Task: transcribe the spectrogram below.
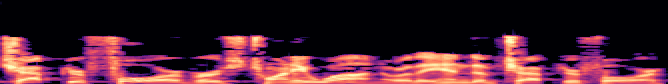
chapter 4, verse 21, or the end of chapter 4,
